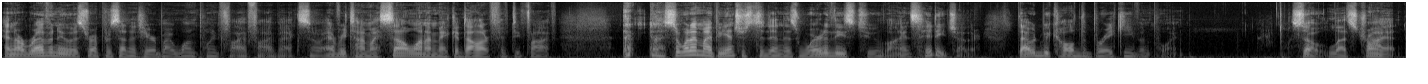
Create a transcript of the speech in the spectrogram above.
And our revenue is represented here by 1.55x. So every time I sell one, I make $1.55. so what I might be interested in is where do these two lines hit each other? That would be called the break-even point. So let's try it.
